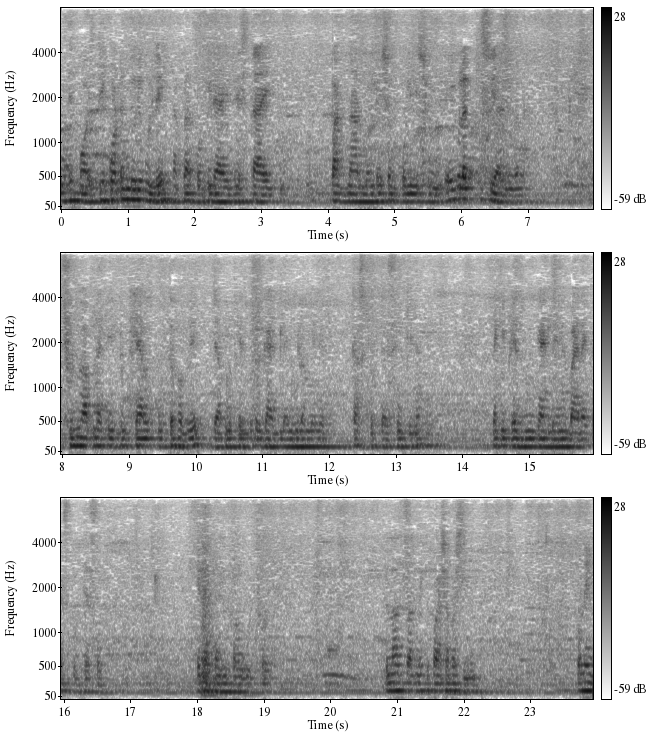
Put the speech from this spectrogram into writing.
নিজের ভয়েস দিয়ে কন্টেন্ট তৈরি করলে আপনার copyright strike partner monetization pollution এইগুলো কিছুই আসবে না। শুধু আপনাকে একটু খেয়াল করতে হবে যে আপনি ফেসবুকের গাইডলাইনগুলো মেনে কাজ করতে আছেন কিনা, নাকি ফেসবুক গাইডলাইনের বাইরে কাজ করতে আছেন। এটা আপনাকে ফলো করতে হবে। প্লাস আপনাকে পাশাপাশি অনেক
